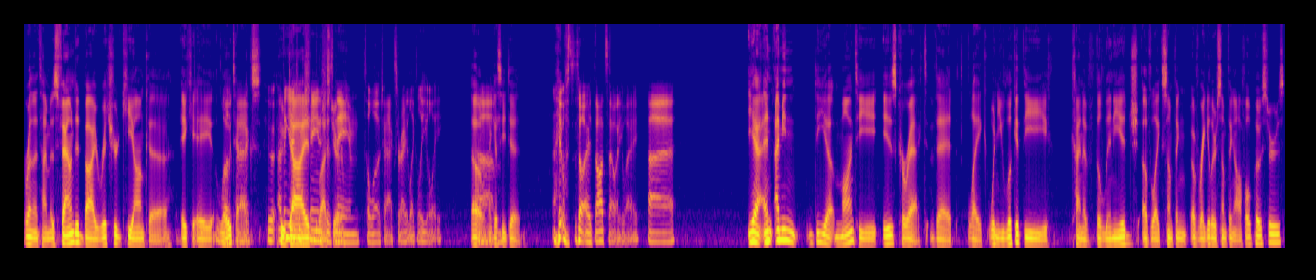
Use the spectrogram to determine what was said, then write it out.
around that time it was founded by richard Kyanka, aka Lowtax who I think he died actually changed last his year name to Lowtax, right? Like legally. oh i guess um, he did It was so I thought so anyway. Uh, Yeah, and I mean the uh, Monty is correct that like when you look at the kind of the lineage of like something of regular something awful posters,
